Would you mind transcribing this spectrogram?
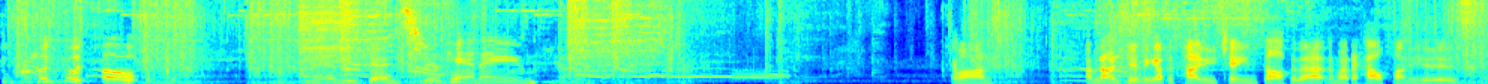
What would- oh, man, these guys sure can aim. Come on. I'm not giving up a tiny chainsaw for that, no matter how funny it is.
